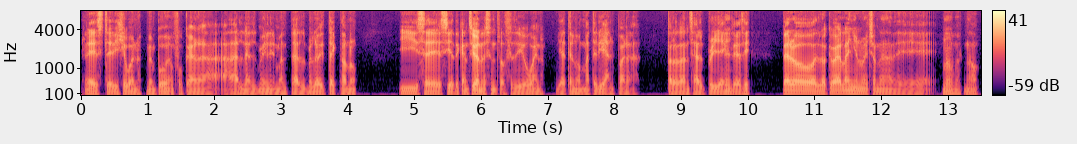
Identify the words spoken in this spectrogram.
este, dije, bueno, me puedo enfocar a, a darle al, minimal- al melody techno, ¿no? Y hice siete canciones, entonces digo, bueno, ya tengo material para, para lanzar el proyecto y así. Pero lo que va del año no he hecho nada de, ¿No? ¿no?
